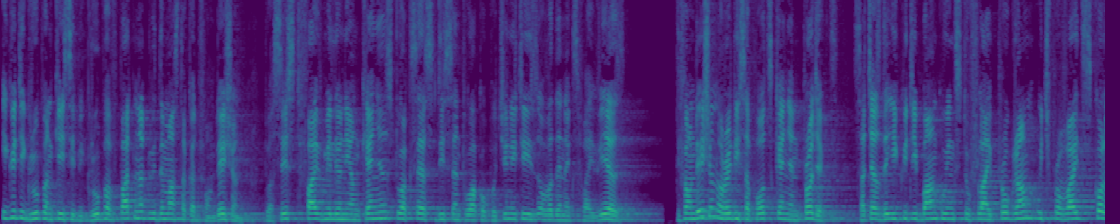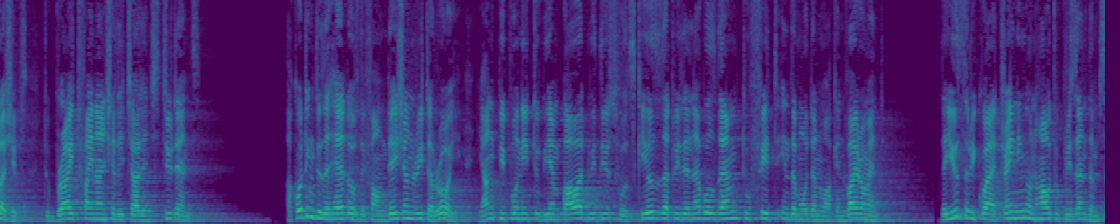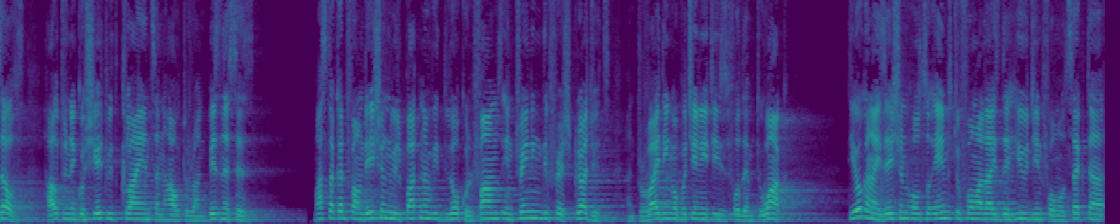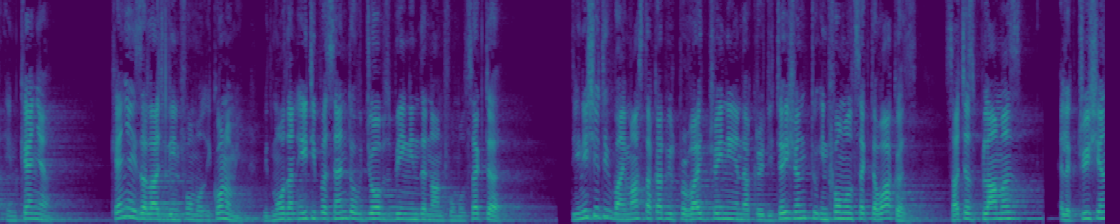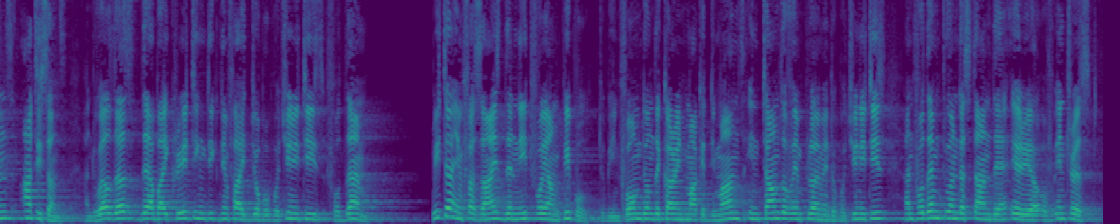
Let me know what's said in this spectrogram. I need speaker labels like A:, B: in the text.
A: Equity Group and KCB Group have partnered with the MasterCard Foundation to assist 5 million young Kenyans to access decent work opportunities over the next five years. The foundation already supports Kenyan projects, such as the Equity Bank Wings to Fly program, which provides scholarships to bright financially challenged students. According to the head of the foundation, Reeta Roy, young people need to be empowered with useful skills that will enable them to fit in the modern work environment. The youth require training on how to present themselves how to negotiate with clients, and how to run businesses. MasterCard Foundation will partner with local firms in training the fresh graduates and providing opportunities for them to work. The organization also aims to formalize the huge informal sector in Kenya. Kenya is a largely informal economy, with more than 80% of jobs being in the non formal sector. The initiative by MasterCard will provide training and accreditation to informal sector workers, such as plumbers, electricians, artisans, and welders, thereby creating dignified job opportunities for them. Reeta emphasized the need for young people to be informed on the current market demands in terms of employment opportunities and for them to understand their area of interest.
